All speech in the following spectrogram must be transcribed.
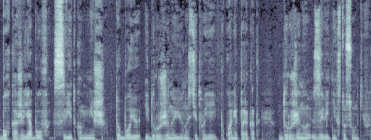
Бог каже: Я був свідком між тобою і дружиною юності твоєї. Буквальний переклад дружиною завітніх стосунків.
